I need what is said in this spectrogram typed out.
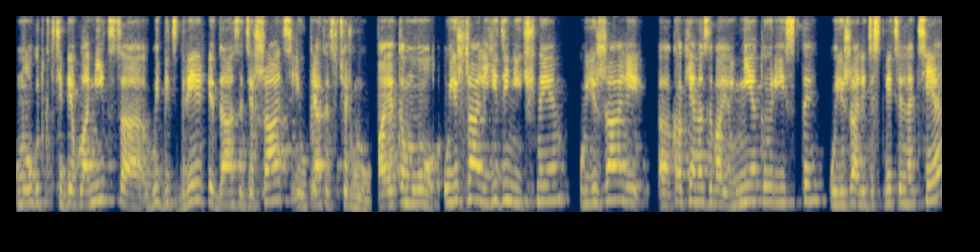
могут к тебе вломиться, выбить двери, да, задержать и упрятать в тюрьму. Поэтому уезжали единичные, уезжали, э, как я называю, не туристы, уезжали действительно те,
